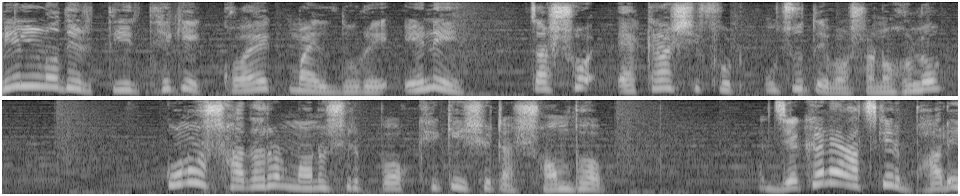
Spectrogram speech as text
নীল নদীর তীর থেকে কয়েক মাইল দূরে এনে চারশো একাশি ফুট উঁচুতে বসানো হলো? কোনো সাধারণ মানুষের পক্ষে কি সেটা সম্ভব? যেখানে আজকের ভারী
